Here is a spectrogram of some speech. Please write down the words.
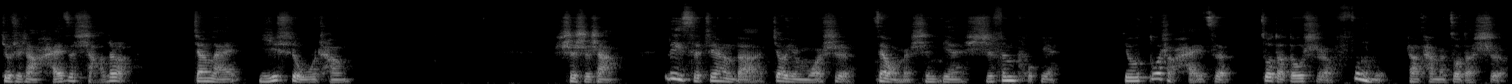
就是让孩子傻乐，将来一事无成。事实上，类似这样的教育模式在我们身边十分普遍。有多少孩子做的都是父母让他们做的事，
